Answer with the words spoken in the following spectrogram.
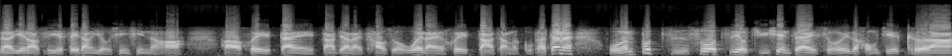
那严老师也非常有信心的哈，啊，会带大家来操作未来会大涨的股票。当然，我们不只说只有局限在所谓的红杰科啦，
